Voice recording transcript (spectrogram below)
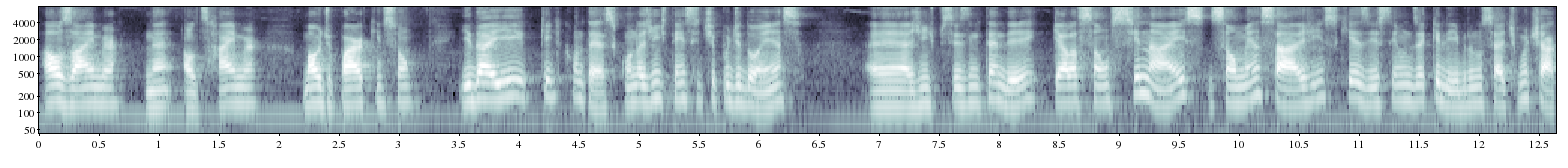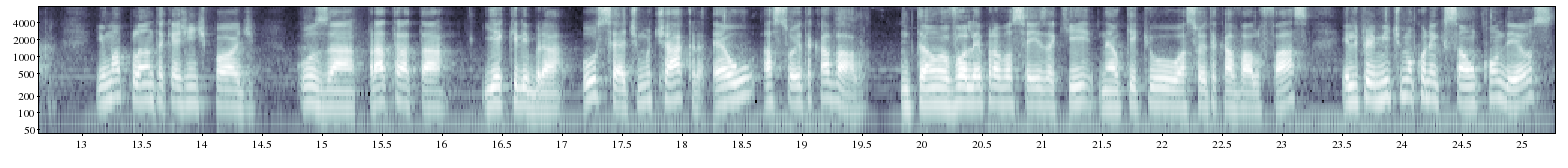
Alzheimer, né, Alzheimer, mal de Parkinson. E daí, o que, que acontece? Quando a gente tem esse tipo de doença, é, a gente precisa entender que elas são sinais, são mensagens que existem um desequilíbrio no sétimo chakra. E uma planta que a gente pode usar para tratar e equilibrar o sétimo chakra é o açoita cavalo. Então eu vou ler para vocês aqui né, o que, que o açoita cavalo faz. Ele permite uma conexão com Deus,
